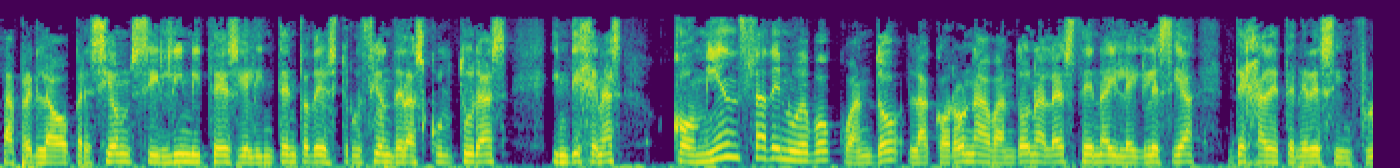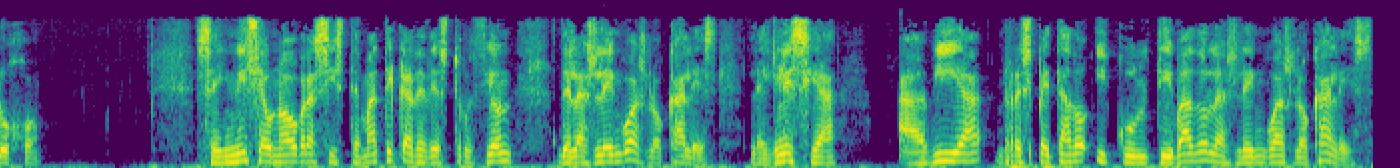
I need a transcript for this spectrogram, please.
La, opresión sin límites y el intento de destrucción de las culturas indígenas comienza de nuevo cuando la corona abandona la escena y la Iglesia deja de tener ese influjo. Se inicia una obra sistemática de destrucción de las lenguas locales. La Iglesia había respetado y cultivado las lenguas locales.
